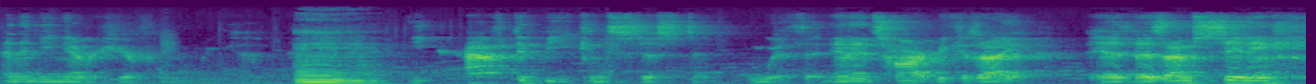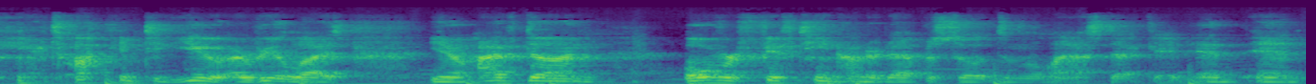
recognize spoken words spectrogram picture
and then you never hear from them again. Mm. you have to be consistent with it. And it's hard because i as, as i'm sitting here talking to you i realize you know i've done over 1500 episodes in the last decade and and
